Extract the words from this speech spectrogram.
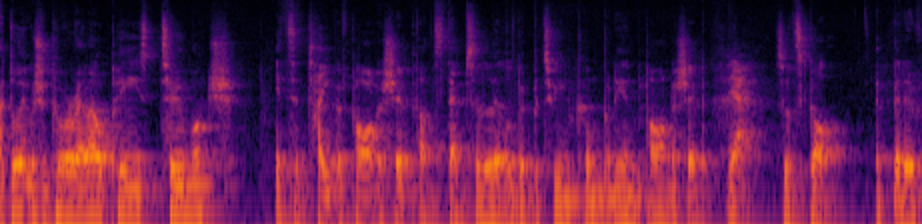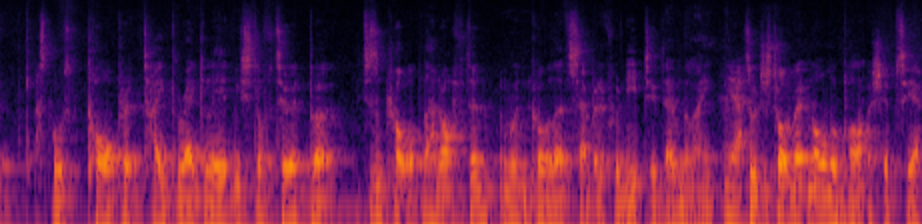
I don't think we should cover LLPs too much. It's a type of partnership that steps a little bit between company and partnership. yeah, So it's got a bit of, I suppose, corporate type regulatory stuff to it, but it doesn't crop up that often. And wouldn't cover that separate if we need to down the line. yeah. So we're just talking about normal partnerships here.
